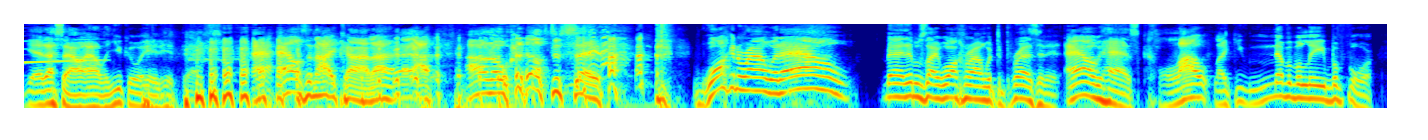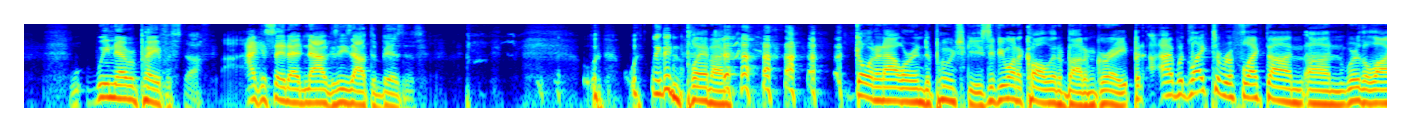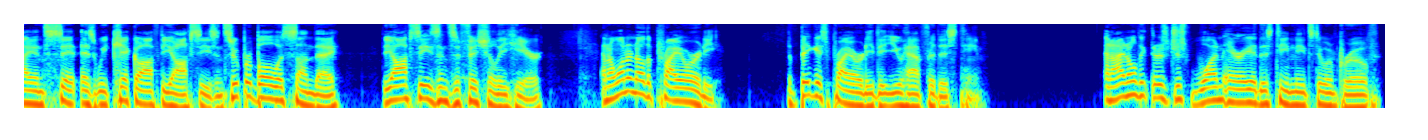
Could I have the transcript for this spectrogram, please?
Yeah, that's Al Allen. You go ahead and hit that. Al's an icon. I, I, I don't know what else to say. walking around with Al, man, it was like walking around with the president. Al has clout like you never believed before. We never pay for stuff. I can say that now because he's out the business. We didn't plan on going an hour into Paczkis. If you want to call in about him, great. But I would like to reflect on on where the Lions sit as we kick off the offseason. Super Bowl was Sunday. The offseason's officially here. And I want to know the priority, the biggest priority that you have for this team. And I don't think there's just one area this team needs to improve.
